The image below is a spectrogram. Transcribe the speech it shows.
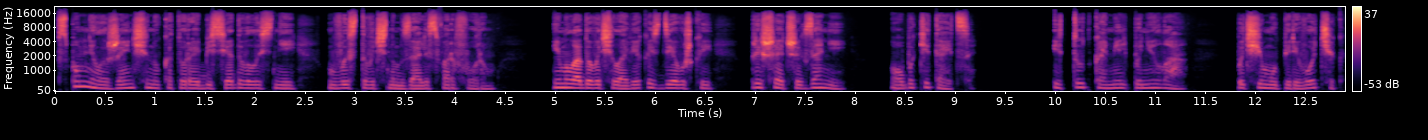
Вспомнила женщину, которая беседовала с ней в выставочном зале с фарфором, и молодого человека с девушкой, пришедших за ней, оба китайцы. И тут Камиль поняла, почему переводчик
